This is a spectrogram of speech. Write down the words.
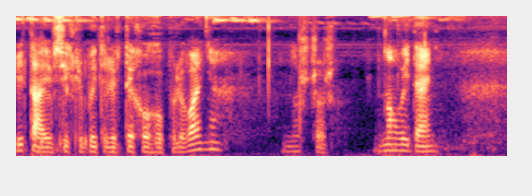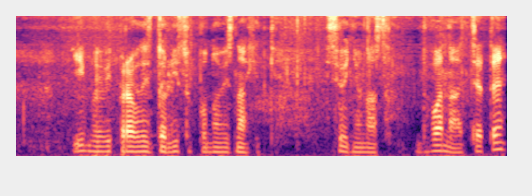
Вітаю всіх любителів тихого полювання. Ну що ж, новий день. І ми відправились до лісу по нові знахідки. Сьогодні у нас 12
